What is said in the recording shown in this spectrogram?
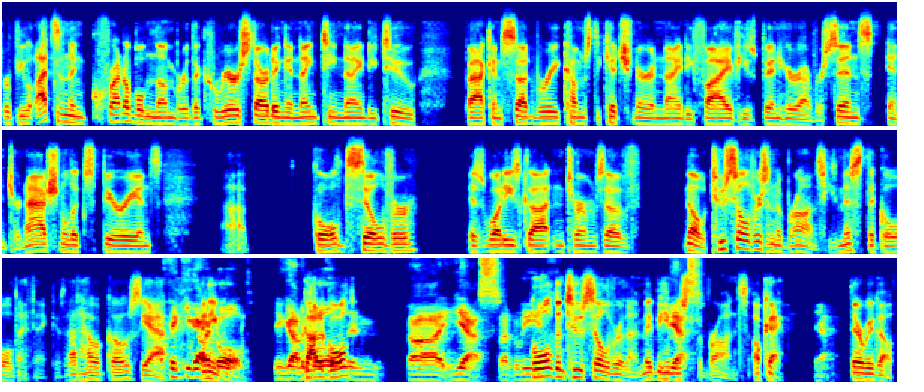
for people. That's an incredible number. The career starting in 1992 back in Sudbury comes to Kitchener in 95. He's been here ever since. International experience, uh, gold, silver is what he's got in terms of no two silvers and a bronze. He missed the gold, I think. Is that how it goes? Yeah, I think he got anyway, a gold. He got a got gold. A gold? Uh, yes, I believe gold and two silver. Then maybe he yes. missed the bronze. Okay. Yeah. There we go.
